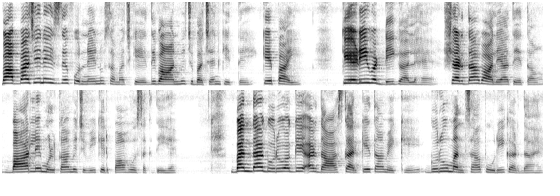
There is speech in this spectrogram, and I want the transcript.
ਬਾਬਾ ਜੀ ਨੇ ਇਸ ਦੇ ਫੁਰਨੇ ਨੂੰ ਸਮਝ ਕੇ ਦੀਵਾਨ ਵਿੱਚ ਬਚਨ ਕੀਤੇ ਕਿ ਭਾਈ, ਕਿਹੜੀ ਵੱਡੀ ਗੱਲ ਹੈ, ਸ਼ਰਧਾ ਵਾਲਿਆਂ ਤੇ ਤਾਂ ਬਾਹਰਲੇ ਮੁਲਕਾਂ ਵਿੱਚ ਵੀ ਕਿਰਪਾ ਹੋ ਸਕਦੀ ਹੈ। ਬੰਦਾ ਗੁਰੂ ਅੱਗੇ ਅਰਦਾਸ ਕਰਕੇ ਤਾਂ ਵੇਖੇ ਗੁਰੂ ਮਨਸਾ ਪੂਰੀ ਕਰਦਾ ਹੈ।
